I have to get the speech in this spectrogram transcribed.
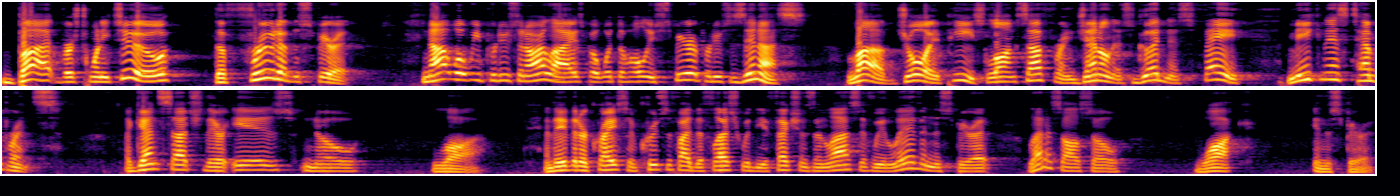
But, verse 22, the fruit of the Spirit not what we produce in our lives, but what the Holy Spirit produces in us love, joy, peace, long suffering, gentleness, goodness, faith, meekness, temperance. Against such there is no law. And they that are Christ have crucified the flesh with the affections and lusts. If we live in the Spirit, let us also walk in the Spirit.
